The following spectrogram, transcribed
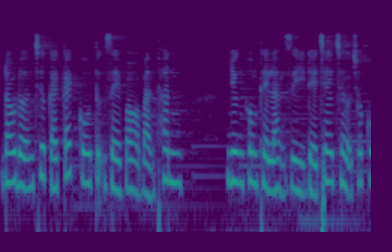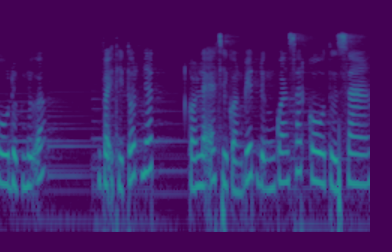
đau đớn trước cái cách cô tự giày vò bản thân, nhưng không thể làm gì để che chở cho cô được nữa. Vậy thì tốt nhất, có lẽ chỉ còn biết đứng quan sát cô từ xa.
